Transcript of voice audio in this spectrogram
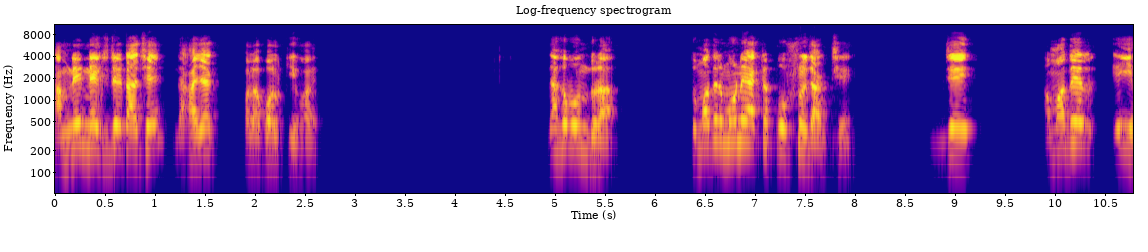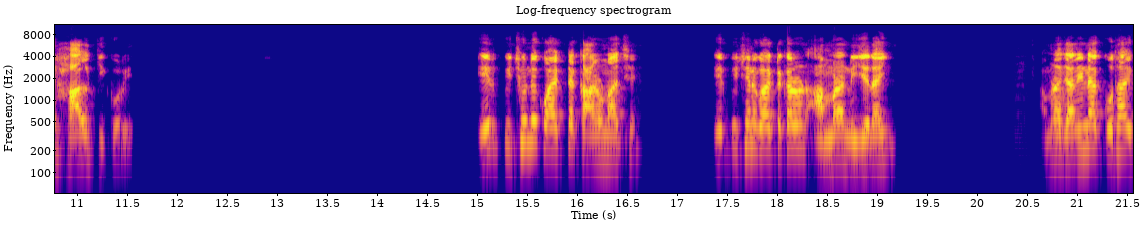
সামনেই নেক্সট ডেট আছে, দেখা যাক ফলাফল কি হয়। দেখো বন্ধুরা, তোমাদের মনে একটা প্রশ্ন জাগছে যে আমাদের এই হাল কি করে? এর পিছনে কয়েকটা কারণ আছে। এর পিছনে কয়েকটা কারণ আমরা নিজেরাই। আমরা জানি না কোথায়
